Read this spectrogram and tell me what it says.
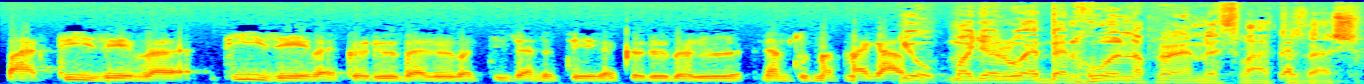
már 10 éve, 10 éve körülbelül, vagy 15 éve körülbelül nem tudnak megállni. Jó, magyarul ebben holnapra nem lesz változás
